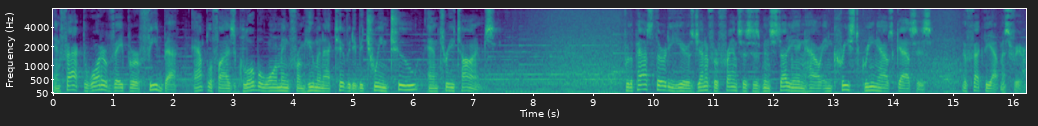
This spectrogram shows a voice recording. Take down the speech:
In fact, the water vapor feedback amplifies global warming from human activity between two and three times. For the past 30 years, Jennifer Francis has been studying how increased greenhouse gases affect the atmosphere.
